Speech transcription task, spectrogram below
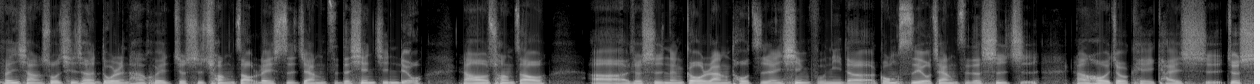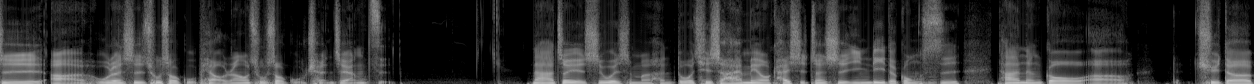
分享说，其实很多人他会就是创造类似这样子的现金流，然后创造啊，就是能够让投资人信服你的公司有这样子的市值，然后就可以开始就是啊，无论是出售股票，然后出售股权这样子。那这也是为什么很多其实还没有开始正式盈利的公司，它能够呃。取得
